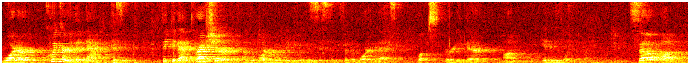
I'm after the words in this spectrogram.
water quicker than that because think of that pressure of the water moving through the system for the water that's whoops, already there um, in the floodplain. So, um,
